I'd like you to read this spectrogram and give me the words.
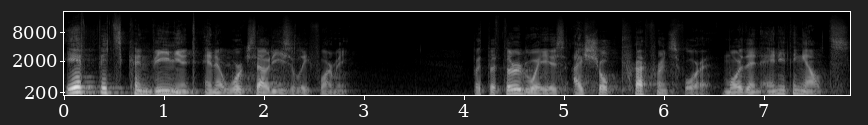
if it's convenient and it works out easily for me. But the third way is I show preference for it. More than anything else,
